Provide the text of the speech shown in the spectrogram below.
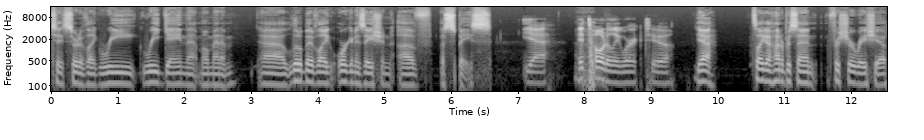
to sort of like re regain that momentum. Uh, a little bit of like organization of a space. yeah, it Um, totally worked too. Yeah, it's like a hundred percent for sure ratio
